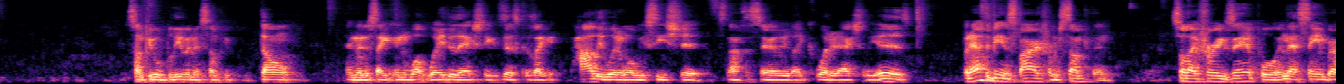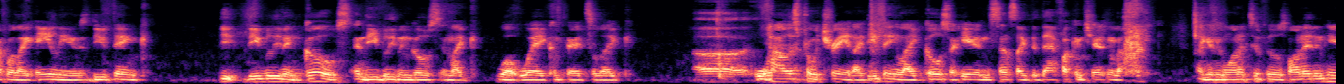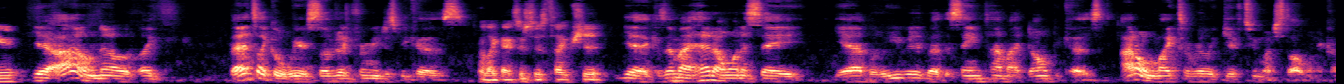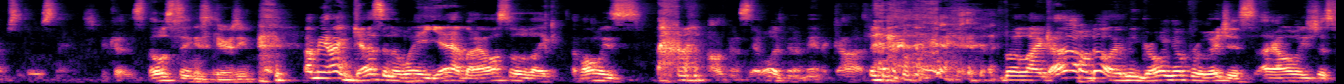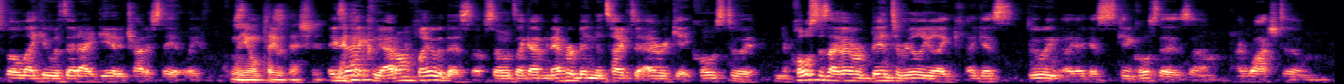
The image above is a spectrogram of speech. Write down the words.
some people believe in it, some people don't. And then it's like, in what way do they actually exist? Because like Hollywood and what we see shit, it's not necessarily like what it actually is, but it has to be inspired from something. So like for example, in that same breath with like aliens, do you think do you, do you believe in ghosts? And do you believe in ghosts in like what way compared to like uh, how it's portrayed? Like, do you think like ghosts are here in the sense like did that fucking chair's gonna like if it wanted to if it was haunted in here yeah, I don't know. Like that's like a weird subject for me, just because or like exorcist type shit? Yeah, because in my head I want to say yeah, I believe it, but at the same time I don't because I don't like to really give too much thought when it comes to those things because those It things. scares you. I mean, I guess in a way, yeah, but I also like I've always I was gonna say I've always been a man of God, but like I don't know. I mean, growing up religious, I always just felt like it was that idea to try to stay away from. You don't play with that shit. Exactly. I don't play with that stuff. So it's like I've never been the type to ever get close to it. And the closest I've ever been to really like I guess doing like I guess getting close to that is um I watched um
